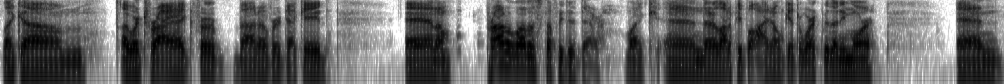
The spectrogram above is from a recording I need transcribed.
Like, um, I worked for IHEG for about over a decade, and I'm proud of a lot of the stuff we did there. Like, and there are a lot of people I don't get to work with anymore, and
